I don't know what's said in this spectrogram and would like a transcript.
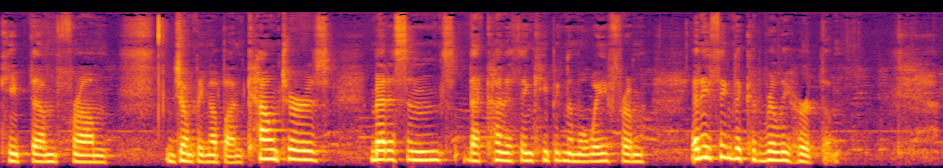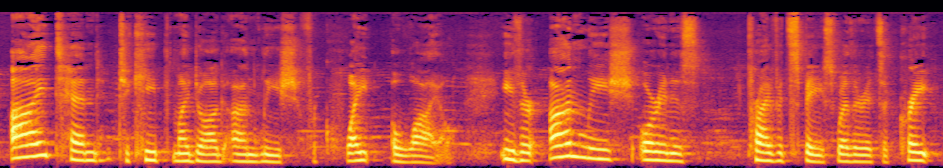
keep them from jumping up on counters, medicines, that kind of thing, keeping them away from anything that could really hurt them. I tend to keep my dog on leash for quite a while, either on leash or in his private space, whether it's a crate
